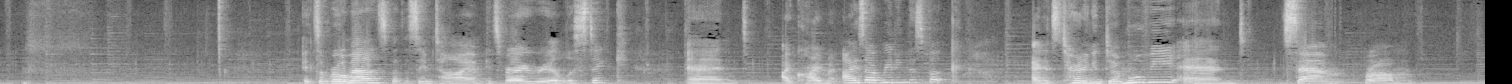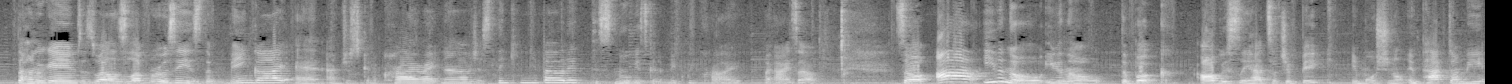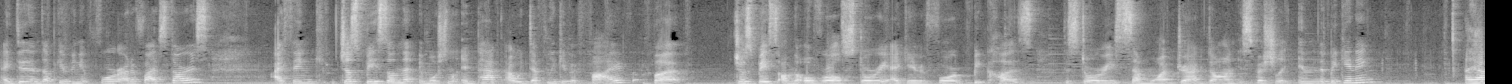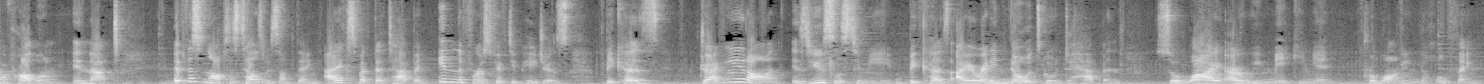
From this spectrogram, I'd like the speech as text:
it's a romance, but at the same time, it's very realistic. And I cried my eyes out reading this book. And it's turning into a movie, and Sam from The Hunger Games as well as Love Rosie is the main guy, and I'm just gonna cry right now just thinking about it. This movie is gonna make me cry my eyes out. So, uh, even though, even though the book obviously had such a big emotional impact on me, I did end up giving it 4 out of 5 stars. I think just based on the emotional impact, I would definitely give it 5, but just based on the overall story, I gave it 4 because the story somewhat dragged on, especially in the beginning. I have a problem in that if the synopsis tells me something, I expect that to happen in the first 50 pages because dragging it on is useless to me because I already know what's going to happen. So why are we making it prolonging the whole thing?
